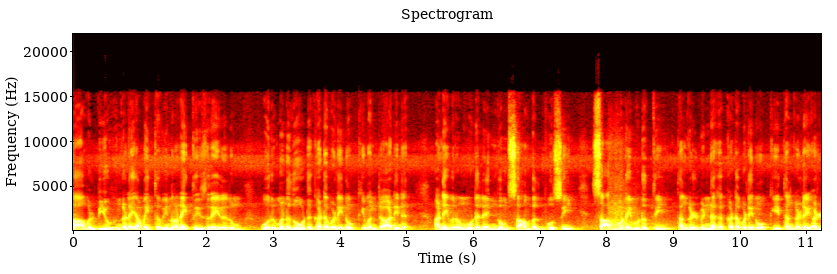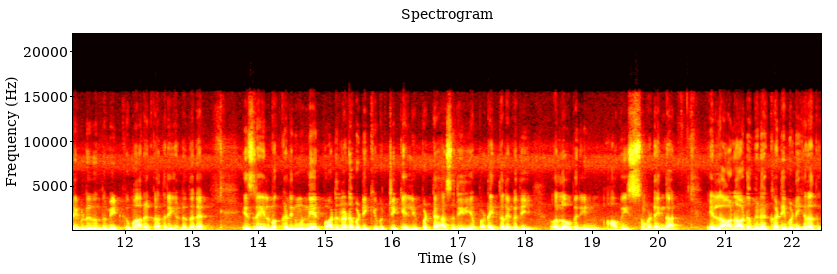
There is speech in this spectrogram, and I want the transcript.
காவல் வியூகங்களை அமைத்தவின் அனைத்து இஸ்ரேலரும் ஒரு மனதோடு கடவுளை நோக்கி மன்றாடினர் அனைவரும் உடலெங்கும் சாம்பல் பூசி சாக்குடை உடுத்தி தங்கள் விண்ணக கடவுளை நோக்கி தங்களை அழிவிலிருந்து மீட்குமாறு கதறி எழுந்தனர். இஸ்ரேல் மக்களின் முன்னேற்பாடு நடவடிக்கை பற்றி கேள்விப்பட்ட அசிரிய படைத்தளபதி லோபரின் ஆவேசமடைந்தான் எல்லா நாடும் என கடிபணிகிறது.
